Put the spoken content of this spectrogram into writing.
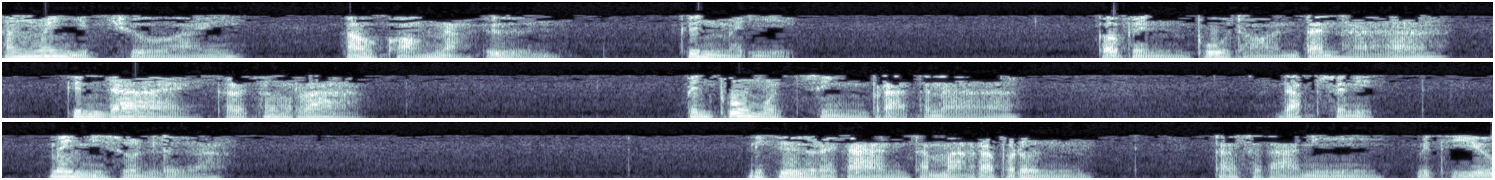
ทั้งไม่หยิบฉวย เอาของหนักอื่นขึ้นมาอีก ก็เป็นผู้ถอนตัณหา ขึ้นได้กระทั่งราก เป็นผู้หมดสิ่งปรารถนา ดับสนิทไม่มีส่วนเหลือ นี่คือรายการธรรมรับปรุณทางสถานีวิทยุ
